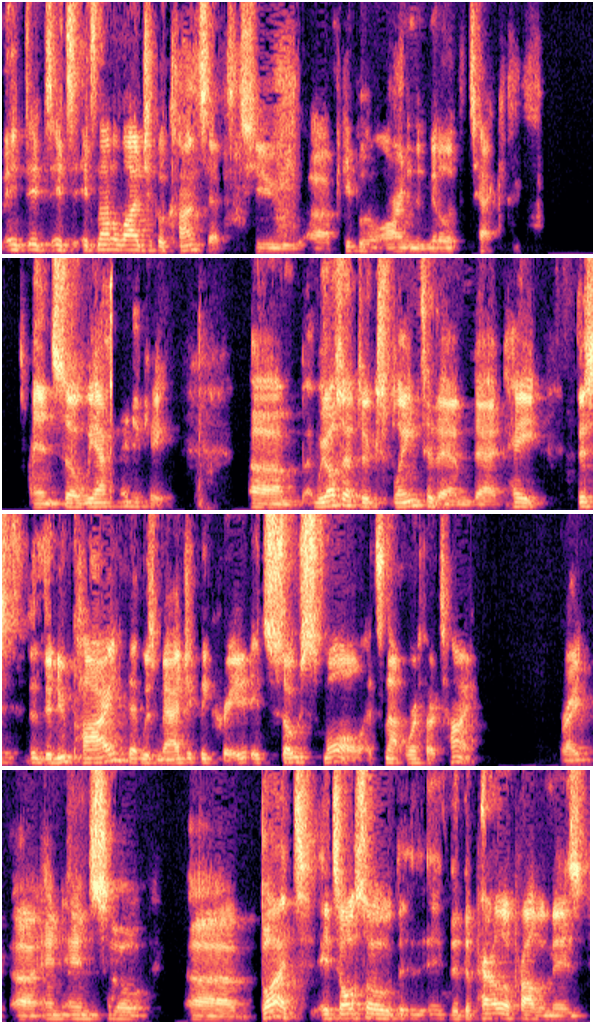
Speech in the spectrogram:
It, it's, it's, it's not a logical concept to uh, people who aren't in the middle of the tech. And so we have to educate. Um, we also have to explain to them that, hey, this the, the, new pie that was magically created, it's so small, it's not worth our time, right? Uh, and, and so uh, but it's also the, the, the, parallel problem is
